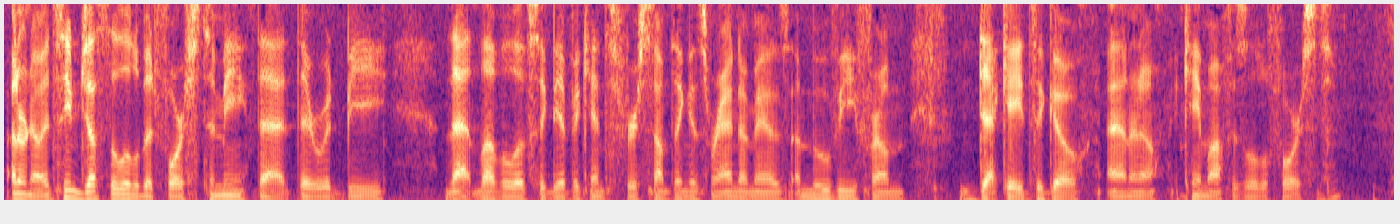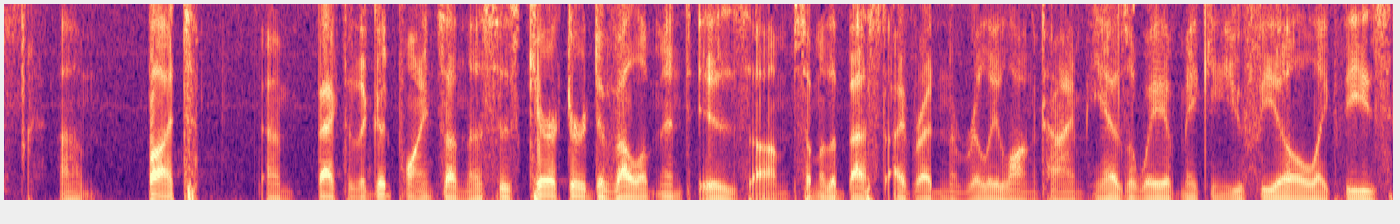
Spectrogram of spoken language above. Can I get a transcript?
I don't know, it seemed just a little bit forced to me that there would be that level of significance for something as random as a movie from decades ago. I don't know, it came off as a little forced. Um, but um, back to the good points on this. His character development is um, some of the best I've read in a really long time. He has a way of making you feel like these.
